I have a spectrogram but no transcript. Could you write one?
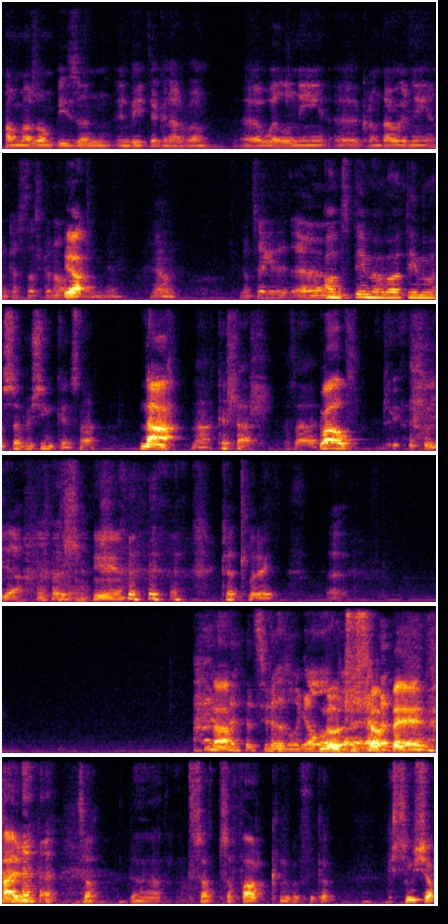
pan mae'r zombies yn infeidio Gynarfon, uh, welwn ni, uh, gwrandawyr ni yn Castell Gynol. Ie. Iawn. Iawn, teg i ddweud. Um... Ond dim efo, dim efo submachine guns, na? Na. Na, cyllall. Wel, Cwia. Ie. Cutlery. Na. Ti'n meddwl y gael No, trwy'n be, haim. So, na, so fforc, nhw'n beth i gael. Cys ti'n misio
